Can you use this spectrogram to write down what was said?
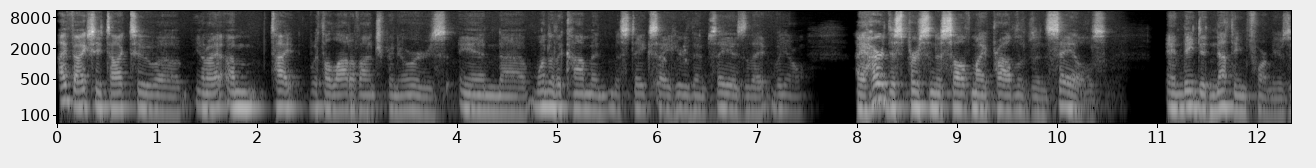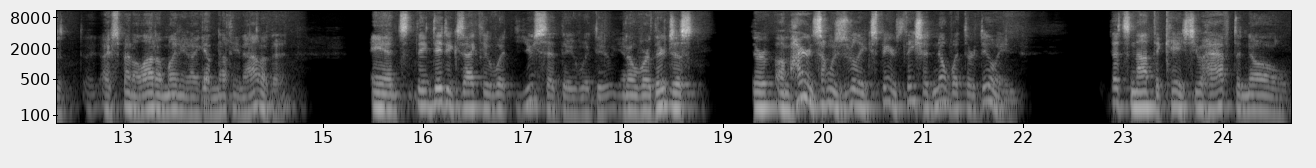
I've actually talked to uh, you know I, am tight with a lot of entrepreneurs, and uh, one of the common mistakes I hear them say is that you know I hired this person to solve my problems in sales, and they did nothing for me. It was a, I spent a lot of money and I got nothing out of it. And they did exactly what you said they would do, you know, where they're just they're I'm hiring someone who's really experienced. They should know what they're doing. That's not the case. You have to know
